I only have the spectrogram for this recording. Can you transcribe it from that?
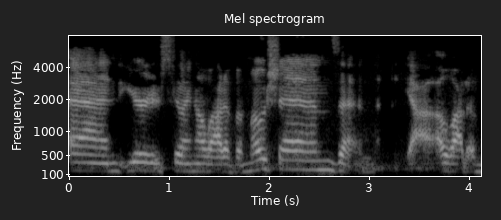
and you're just feeling a lot of emotions and yeah a lot of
